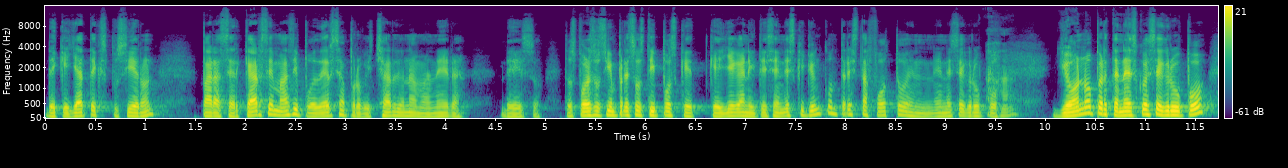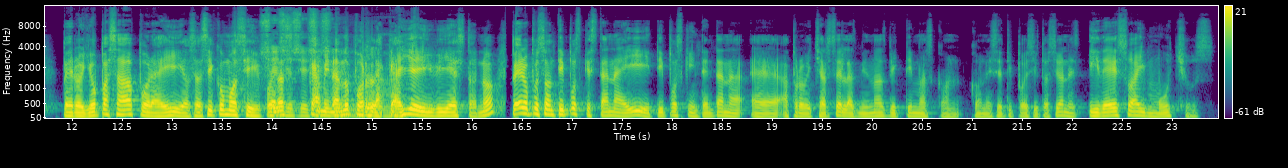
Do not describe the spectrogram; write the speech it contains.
de que ya te expusieron para acercarse más y poderse aprovechar de una manera de eso. Entonces, por eso siempre esos tipos que, que llegan y te dicen, es que yo encontré esta foto en, en ese grupo. Yo no pertenezco a ese grupo, pero yo pasaba por ahí, o sea, así como si fueras caminando por la calle y vi esto, ¿no? Pero pues son tipos que están ahí, tipos que intentan eh, aprovecharse de las mismas víctimas con, con ese tipo de situaciones. Y de eso hay muchos.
